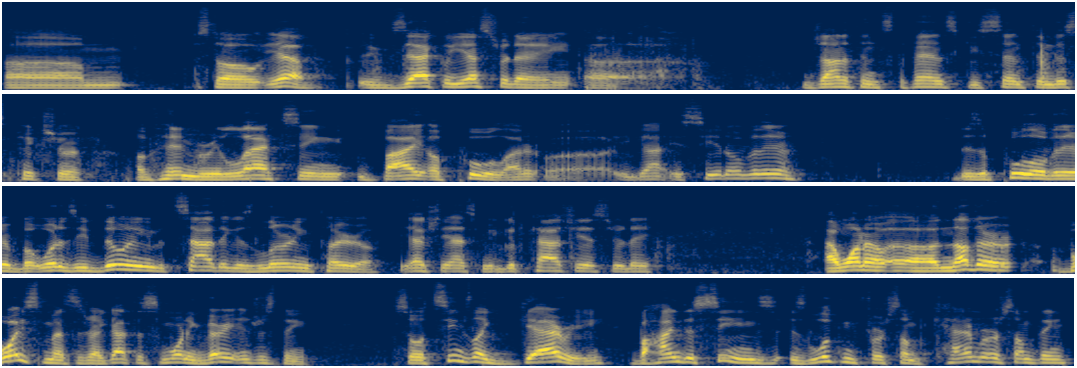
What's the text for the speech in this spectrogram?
Um, so yeah, exactly yesterday, uh, Jonathan Stefanski sent in this picture of him relaxing by a pool. I don't, uh, you got, you see it over there? There's a pool over there, but what is he doing? The tzaddik is learning Torah. He actually asked me good kash yesterday. I want uh, another voice message I got this morning, very interesting. So it seems like Gary, behind the scenes, is looking for some camera or something.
